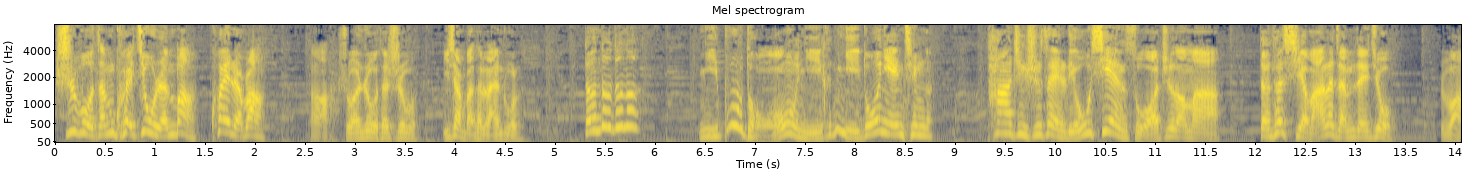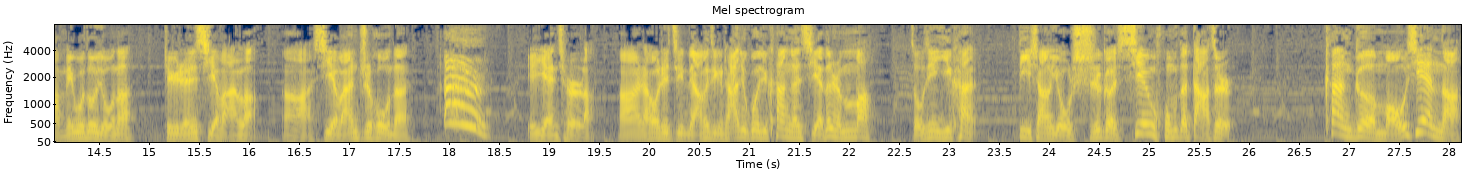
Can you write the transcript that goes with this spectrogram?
师傅，咱们快救人吧，快点吧！”啊，说完之后，他师傅一下把他拦住了。等等等等，你不懂，你你多年轻啊！他这是在留线索，知道吗？等他写完了，咱们再救，是吧？没过多久呢，这个人写完了啊，写完之后呢，也咽气儿了啊。然后这警两个警察就过去看看写的什么吧。走近一看，地上有十个鲜红的大字儿，看个毛线呢？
